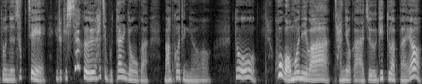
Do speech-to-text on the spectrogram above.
또는 숙제에 이렇게 시작을 하지 못하는 경우가 많거든요. 또 혹 어머니와 자녀가 아주 의기투합하여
